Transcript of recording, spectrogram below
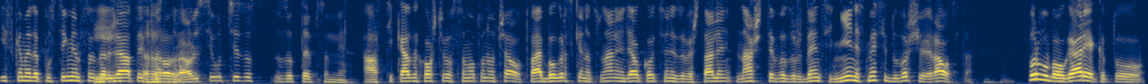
искаме да постигнем с държавата и, и с народа. Разбрал ли си учи за, за теб самия? Аз ти казах още в самото начало. Това е българския национален идеал, който са ни завещали нашите възрожденци. Ние не сме си довършили работата. Първо България като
